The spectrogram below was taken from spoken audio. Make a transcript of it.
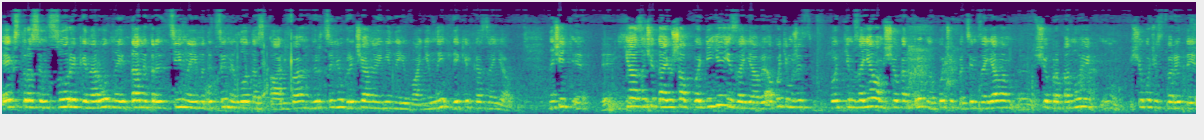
екстрасенсорики народної та нетрадиційної медицини Лотас Альфа Герценюк Гречаної Ніни Іванівни декілька заяв. Значить, е, е, я зачитаю шапку однієї заяви, а потім вже по тим заявам, що конкретно хочуть по цим заявам, е, що пропонують, ну, що хочуть створити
